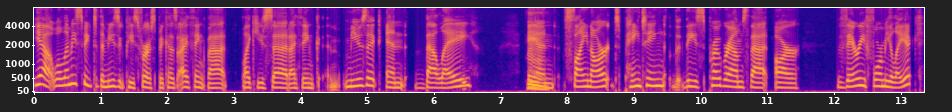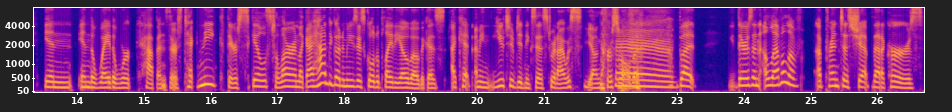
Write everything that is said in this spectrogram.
Yeah, well, let me speak to the music piece first because I think that, like you said, I think music and ballet Hmm. and fine art, painting, th- these programs that are very formulaic in in the way the work happens. There's technique, there's skills to learn. Like I had to go to music school to play the oboe because I can't. I mean, YouTube didn't exist when I was young, first of all, but but there's an, a level of apprenticeship that occurs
